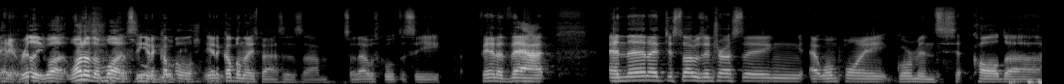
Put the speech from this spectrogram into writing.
and it really was. One of them was. He had a Jokic couple. He had a couple nice passes. Um, so that was cool to see. Fan of that. And then I just thought it was interesting. At one point, Gorman called, uh,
